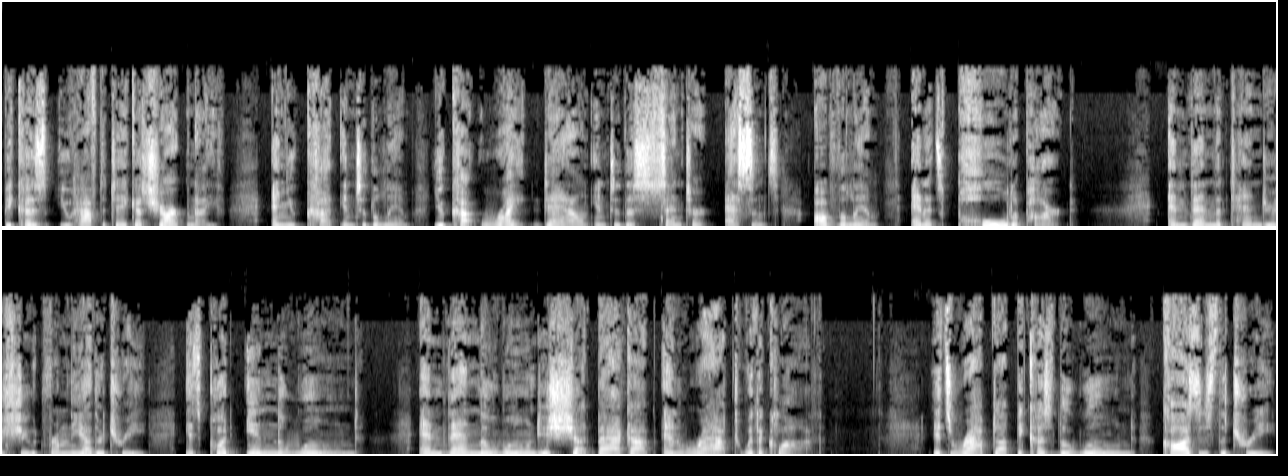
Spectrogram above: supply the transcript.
because you have to take a sharp knife and you cut into the limb. You cut right down into the center essence of the limb and it's pulled apart. And then the tender shoot from the other tree is put in the wound and then the wound is shut back up and wrapped with a cloth. It's wrapped up because the wound causes the tree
